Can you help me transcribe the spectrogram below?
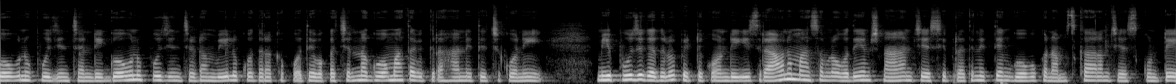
గోవును పూజించండి. గోవును పూజించడం వీలు కుదరకపోతే ఒక చిన్న గోమాత విగ్రహాన్ని తెచ్చుకొని మీ పూజ గదిలో పెట్టుకోండి. ఈ శ్రావణ మాసంలో ఉదయం స్నానం చేసి ప్రతినిత్యం గోవుకు నమస్కారం చేసుకుంటే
